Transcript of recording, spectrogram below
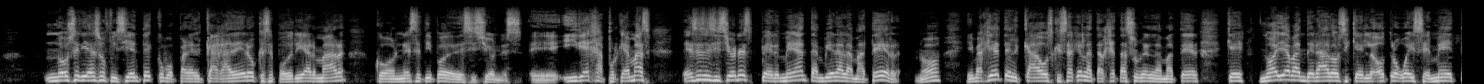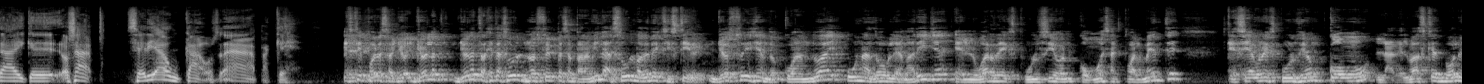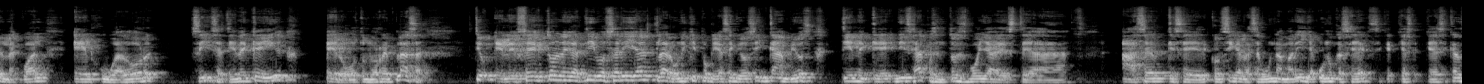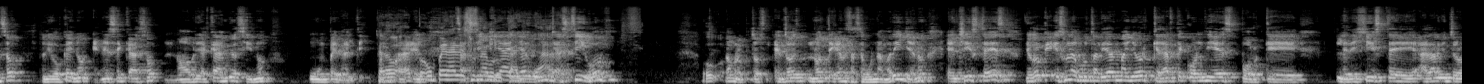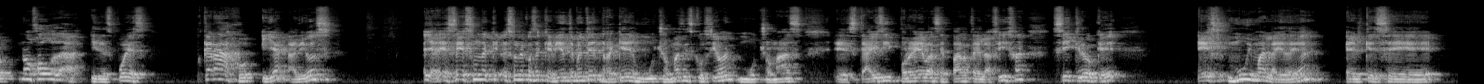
no sería suficiente como para el cagadero que se podría armar con ese tipo de decisiones. Eh, y deja, porque además esas decisiones permean también al amateur, ¿no? Imagínate el caos, que saquen la tarjeta azul en la amateur, que no haya banderados y que el otro güey se meta y que, o sea, sería un caos. Ah, ¿para qué? Es que por eso, yo, yo, la, yo la tarjeta azul no estoy pensando, para mí la azul no debe existir. Yo estoy diciendo, cuando hay una doble amarilla, en lugar de expulsión como es actualmente, que sea una expulsión como la del básquetbol, en la cual el jugador sí se tiene que ir, pero otro lo reemplaza. el efecto negativo sería, claro, un equipo que ya se quedó sin cambios, tiene que, dice, ah, pues entonces voy a, este, a, hacer que se consiga la segunda amarilla, uno que, se, que, ya se cansó, yo digo, ok, no, en ese caso no habría cambio, sino un penalti. Pero un penal es una brutalidad. un castigo. Uh. entonces, no te ganas la segunda amarilla, ¿no? El chiste es, yo creo que es una brutalidad mayor quedarte con 10 porque le dijiste al árbitro, no joda, y después, carajo, y ya, adiós. Es, es, una, es una cosa que evidentemente requiere mucho más discusión, mucho más, este, ahí sí pruebas de parte de la FIFA. Sí creo que es muy mala idea el que se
